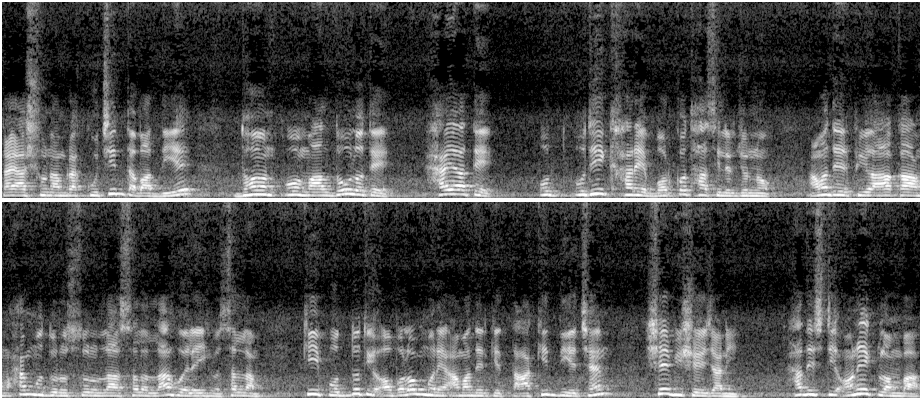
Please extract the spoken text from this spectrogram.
তাই আসুন আমরা কুচিন্তা বাদ দিয়ে ধন ও মাল দৌলতে হায়াতে অধ- অধিক হারে বরকত হাসিলের জন্য আমাদের প্রিয় আকা মোহাম্মদুর রসুল্লাহ সাল্লাহ আলহি ওসাল্লাম কী পদ্ধতি অবলম্বনে আমাদেরকে তাকিদ দিয়েছেন সে বিষয়ে জানি। হাদিসটি অনেক লম্বা,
